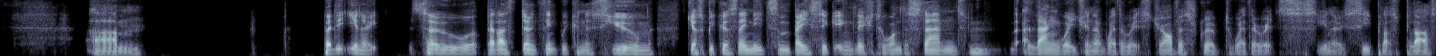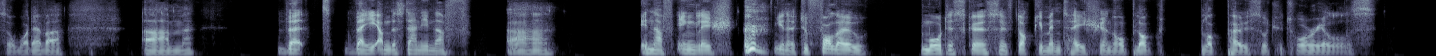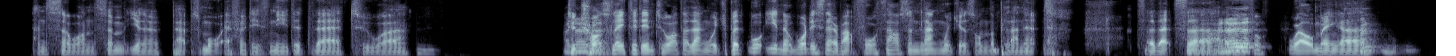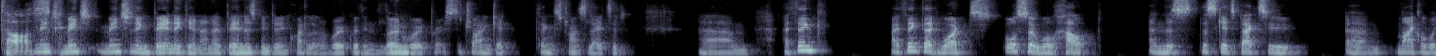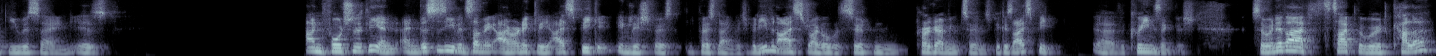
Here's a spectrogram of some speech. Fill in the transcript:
Um, but, it, you know, so but i don't think we can assume just because they need some basic english to understand mm. a language you know whether it's javascript whether it's you know c++ or whatever um that they understand enough uh enough english you know to follow more discursive documentation or blog blog posts or tutorials and so on some you know perhaps more effort is needed there to uh mm to translate that... it into other language. But what you know, what is there about four thousand languages on the planet? so that's uh, I know an overwhelming uh, task. Mention, mention, mentioning Ben again, I know Ben has been doing quite a lot of work within Learn WordPress to try and get things translated. Um, I think I think that what also will help, and this this gets back to um, Michael, what you were saying is, unfortunately, and and this is even something ironically, I speak English first first language, but even I struggle with certain programming terms because I speak uh, the Queen's English. So whenever I have to type the word color,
